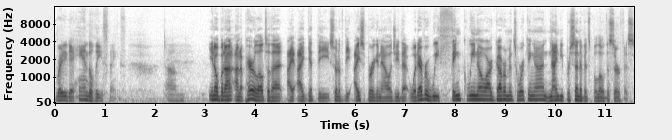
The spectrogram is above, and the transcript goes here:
ready to handle these things. Um, you know, but on, on a parallel to that, I, I get the sort of the iceberg analogy that whatever we think we know our government's working on, ninety percent of it's below the surface.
